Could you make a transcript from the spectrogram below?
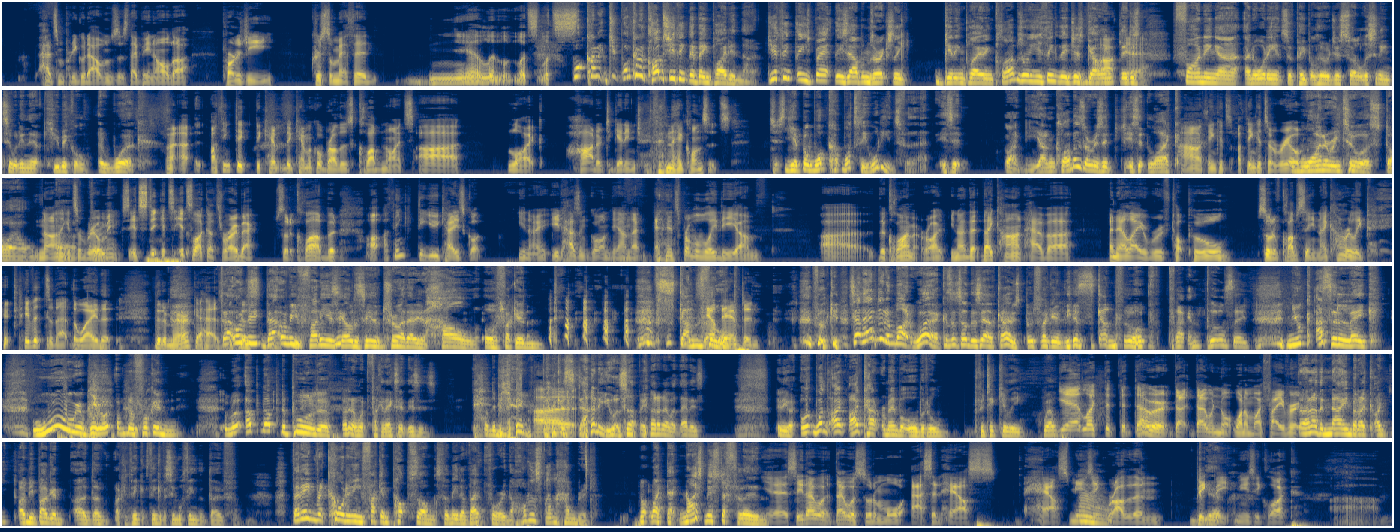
had some pretty good albums as they've been older. Prodigy, Crystal Method. Yeah, let, let's let's. What kind of do, what kind of clubs do you think they're being played in though? Do you think these ba- these albums are actually getting played in clubs, or do you think they're just going? Fuck they're yeah. just finding a, an audience of people who are just sort of listening to it in their cubicle at work. I, I I think the the, Chem- the Chemical Brothers club nights are like harder to get into than their concerts. Just Yeah, but what what's the audience for that? Is it like young clubbers, or is it is it like Ah, I think it's I think it's a real winery tour style? no. I think uh, it's a real mix. It's it's it's like a throwback sort of club, but I, I think the UK's got you know it hasn't gone down that, and it's probably the um uh the climate, right? You know that they can't have a an LA rooftop pool sort of club scene. They can't really pivot to that the way that that America has. That would be that would be funny as hell to see them try that in Hull or fucking Scunthorpe. Southampton. Fucking Southampton, it might work because it's on the south coast, but fucking yes, Scunthorpe, fucking pool scene, Newcastle Lake. Woo, we're going up the fucking up up the pool. To, I don't know what fucking accent this is. Suddenly became Uh, Pakistani or something. I don't know what that is. Anyway, what, I, I can't remember Orbital particularly well. Yeah, like that. that they were they, they were not one of my favourites. I know the name, but I, I, I'd be buggered. Uh, the- I can think think of a single thing that they've. They didn't record any fucking pop songs for me to vote for in the hottest 100. Not like that nice Mr. Flume. Yeah, see, they were they were sort of more acid house house music rather than big Yeah. beat music. Like, um,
